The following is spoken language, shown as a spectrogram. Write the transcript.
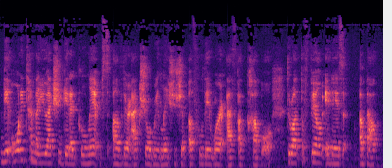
the only time that you actually get a glimpse of their actual relationship of who they were as a couple. Throughout the film it is about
